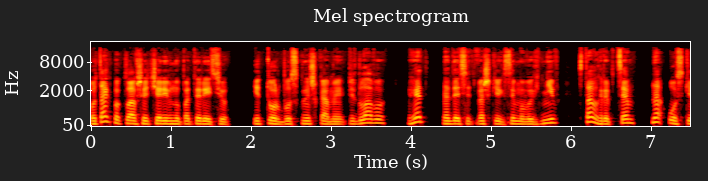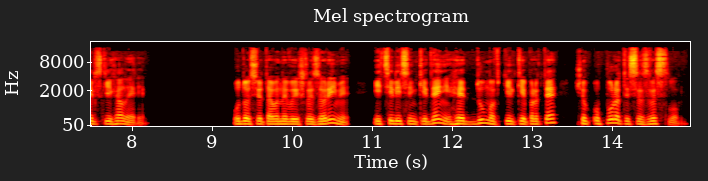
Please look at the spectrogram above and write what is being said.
Отак, поклавши чарівну патерицю і торбу з книжками під лаву, Гет на 10 важких зимових днів став гребцем на Оскільській галері. У досвіта вони вийшли з Оримі, і цілісінький день Гет думав тільки про те, щоб упоратися з веслом.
